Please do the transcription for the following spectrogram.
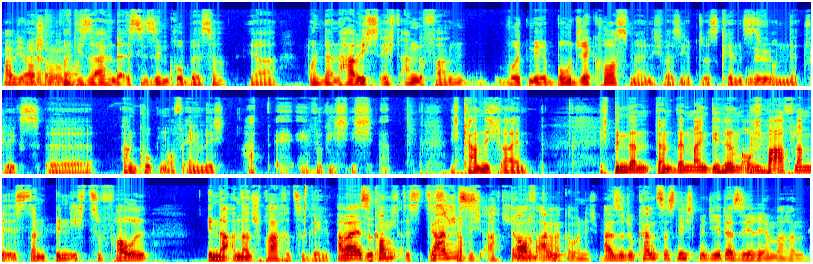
Habe ich auch Ja, schon weil gemacht. die sagen, da ist die Synchro besser. Ja. Und dann habe ich es echt angefangen, wollte mir BoJack Horseman, ich weiß nicht, ob du das kennst, Nö. von Netflix, äh, angucken auf Englisch. Hat, ey, ey, wirklich, ich, ich kam nicht rein. Ich bin dann, dann, wenn mein Gehirn auf Sparflamme ist, dann bin ich zu faul, in einer anderen Sprache zu denken. Aber es Wirklich, kommt das, das ganz schaffe ich acht Stunden drauf an. Tag, aber nicht mehr. Also du kannst das nicht mit jeder Serie machen.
